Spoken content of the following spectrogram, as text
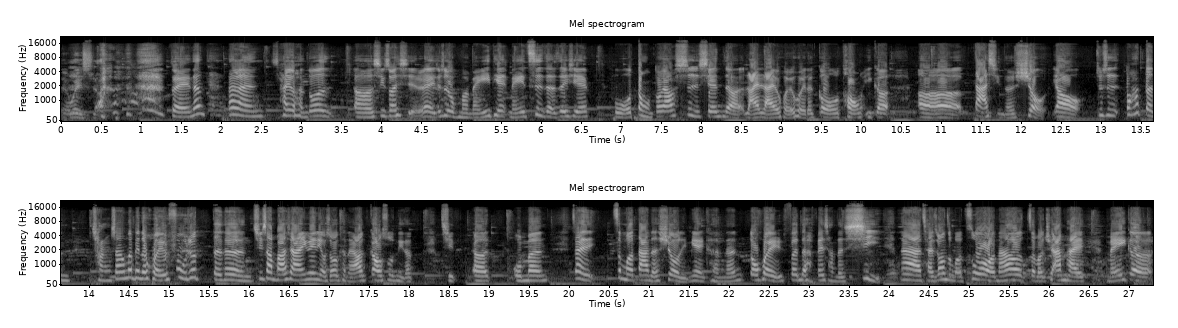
对我也是啊。对，那当然还有很多呃心酸血泪，就是我们每一天每一次的这些活动都要事先的来来回回的沟通，一个呃大型的秀要就是都要等厂商那边的回复，就等等七上八下，因为你有时候可能要告诉你的其呃我们在。这么大的秀里面，可能都会分得非常的细。那彩妆怎么做，然后怎么去安排每一个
